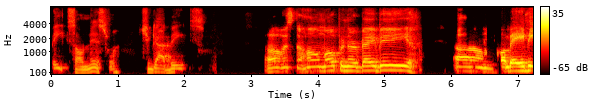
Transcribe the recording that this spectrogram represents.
Beats on this one. What you got, Beats? Oh, it's the home opener, baby. Um, oh, baby.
